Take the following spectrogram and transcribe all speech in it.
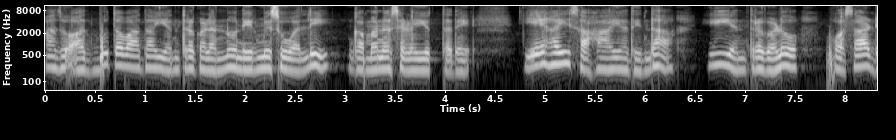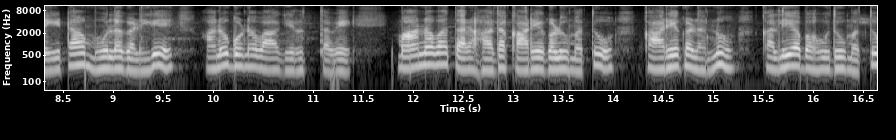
ಅದು ಅದ್ಭುತವಾದ ಯಂತ್ರಗಳನ್ನು ನಿರ್ಮಿಸುವಲ್ಲಿ ಗಮನ ಸೆಳೆಯುತ್ತದೆ. ಎ ಐ ಸಹಾಯದಿಂದ ಈ ಯಂತ್ರಗಳು ಹೊಸ ಡೇಟಾ ಮೂಲಗಳಿಗೆ ಅನುಗುಣವಾಗಿರುತ್ತವೆ. ಮಾನವ ತರಹದ ಕಾರ್ಯಗಳು ಮತ್ತು ಕಾರ್ಯಗಳನ್ನು ಕಲಿಯಬಹುದು ಮತ್ತು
